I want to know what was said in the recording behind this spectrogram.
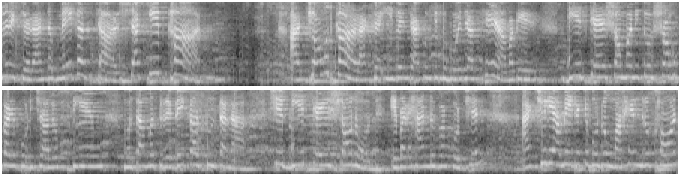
director and the mega star Shakib Khan. আর চমৎকার একটা ইভেন্ট এখন কিন্তু হয়ে যাচ্ছে। আমাদের বিএসটিআই সম্মানিত সহকারী পরিচালক সিএম মোসাম্মদ রেবেকা সুলতানা, সে বিএসটিআই সনদ এবারে হ্যান্ড ওভার করছেন। অ্যাকচুয়ালি আমি এটাকে বলব মাহেন্দ্র খন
